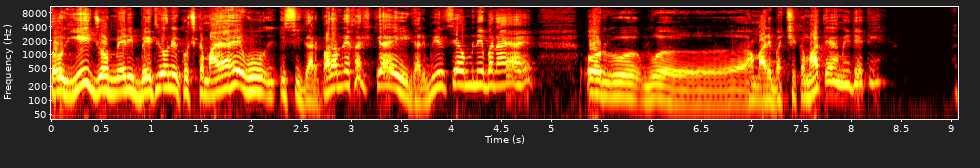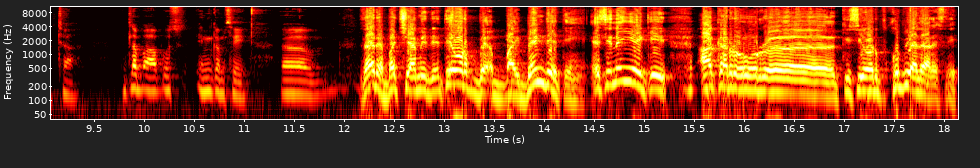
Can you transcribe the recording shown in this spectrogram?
तो ये जो मेरी बेटियों ने कुछ कमाया है, वो इसी घर पर हमने खर्च किया है, ये घर भी से हमने बनाया है। और वो, वो हमारे बच्चे कमाते हैं हमें देते हैं। अच्छा मतलब आप उस इनकम से ज़ाहिर है बच्चे हमें देते हैं और बाई बैंक देते हैं। ऐसे नहीं है कि आकर और किसी और खूबी अला रस्ते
